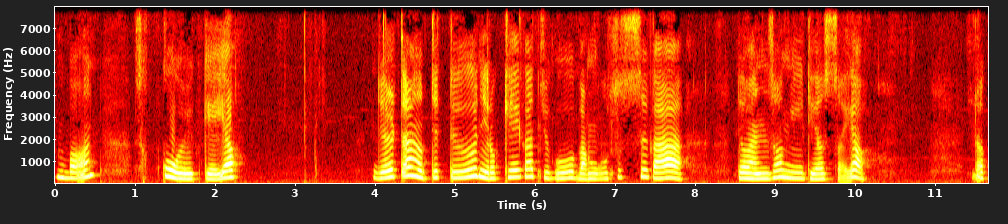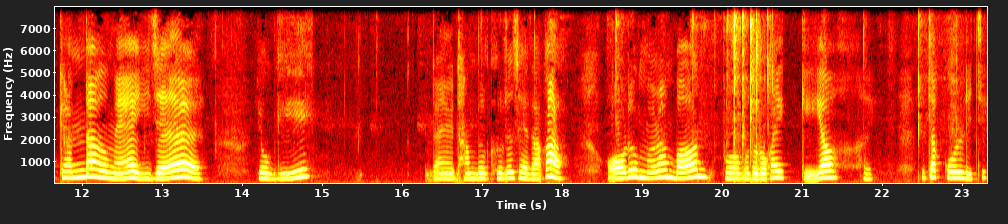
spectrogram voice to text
한번 섞어 올게요. 네, 일단 어쨌든 이렇게 해가지고 망고 소스가 네, 완성이 되었어요. 이렇게 한 다음에 이제 여기 담을 그릇에다가 얼음을 한번 부어보도록 할게요. 왜 자꾸 올리지?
